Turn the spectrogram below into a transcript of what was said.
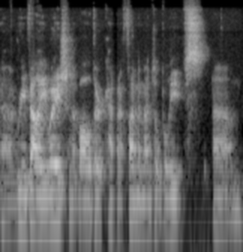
uh, revaluation of all their kind of fundamental beliefs. Um,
